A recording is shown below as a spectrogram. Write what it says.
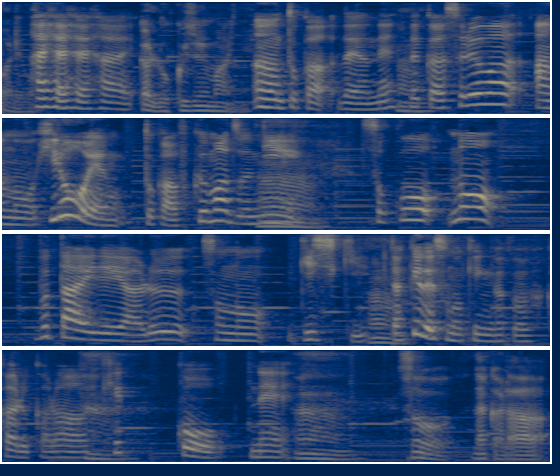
あれは。はいはいはいはい。が60万円、うん、とかだよね、うん、だからそれはあの披露宴とか含まずに、うん、そこの舞台でやるその儀式だけでその金額がかかるから、結構ね、そう。だから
